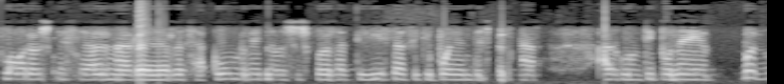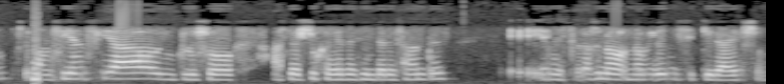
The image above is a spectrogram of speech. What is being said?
foros que se hablan alrededor de esa cumbre, todos esos foros activistas y que pueden despertar algún tipo de, bueno, de conciencia o incluso hacer sugerencias interesantes. En este caso no, no ha ni siquiera eso.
